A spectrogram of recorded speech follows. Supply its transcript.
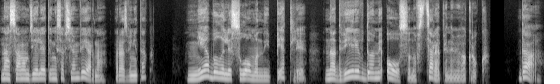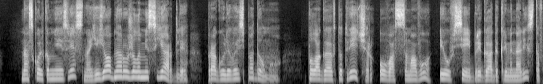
На самом деле это не совсем верно, разве не так? Не было ли сломанной петли на двери в доме Олсонов с царапинами вокруг? Да, насколько мне известно, ее обнаружила мисс Ярдли, прогуливаясь по дому. Полагаю, в тот вечер у вас самого и у всей бригады криминалистов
